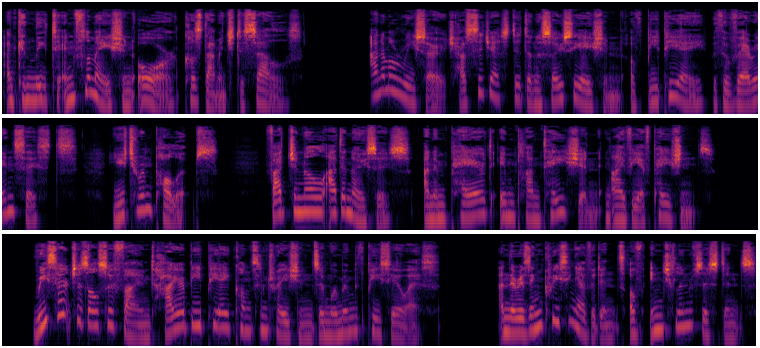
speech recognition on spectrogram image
and can lead to inflammation or cause damage to cells. Animal research has suggested an association of BPA with ovarian cysts, uterine polyps, vaginal adenosis, and impaired implantation in IVF patients. Research has also found higher BPA concentrations in women with PCOS, and there is increasing evidence of insulin resistance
